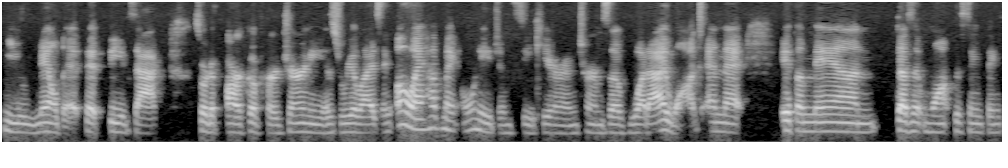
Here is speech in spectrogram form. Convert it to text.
you nailed it that the exact sort of arc of her journey is realizing, oh, I have my own agency here in terms of what I want. And that if a man doesn't want the same things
